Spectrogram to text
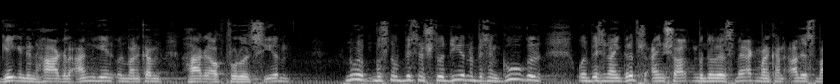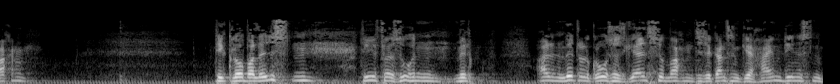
gegen den Hagel angehen und man kann Hagel auch produzieren. Nur, muss nur ein bisschen studieren, ein bisschen googeln und ein bisschen einen Grips einschalten und du wirst merken, man kann alles machen. Die Globalisten, die versuchen mit allen Mitteln großes Geld zu machen, diese ganzen Geheimdiensten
